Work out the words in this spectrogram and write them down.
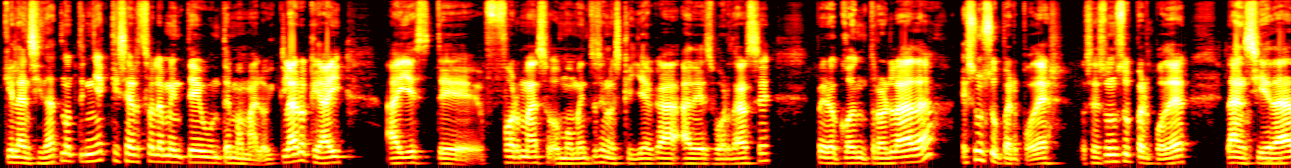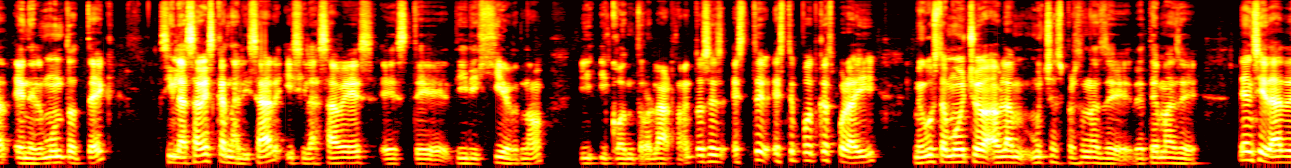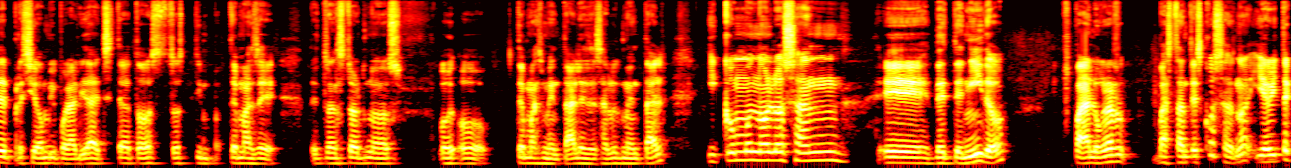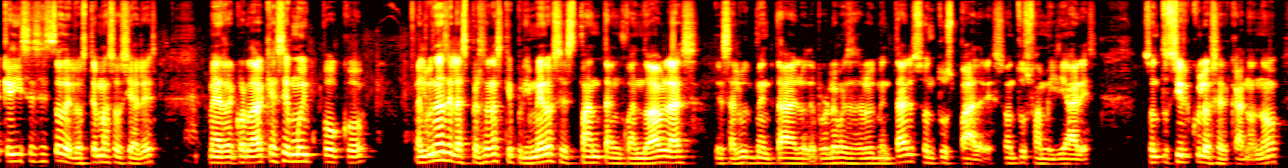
que la ansiedad no tenía que ser solamente un tema malo. Y claro que hay, hay este, formas o momentos en los que llega a desbordarse, pero controlada es un superpoder. O sea, es un superpoder la ansiedad en el mundo tech si la sabes canalizar y si la sabes este, dirigir, ¿no? Y, controlar, ¿no? Entonces, este, este podcast por ahí me gusta mucho, hablan muchas personas de, temas de, ansiedad, de depresión, bipolaridad, etcétera, todos estos temas de, trastornos o, temas mentales, de salud mental, y cómo no los han eh, detenido para lograr bastantes cosas, ¿no? Y ahorita que dices esto de los temas sociales, me recordaba que hace muy poco algunas de las personas que primero se espantan cuando hablas de salud mental o de problemas de salud mental son tus padres, son tus familiares, son tu círculo cercano, ¿no?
